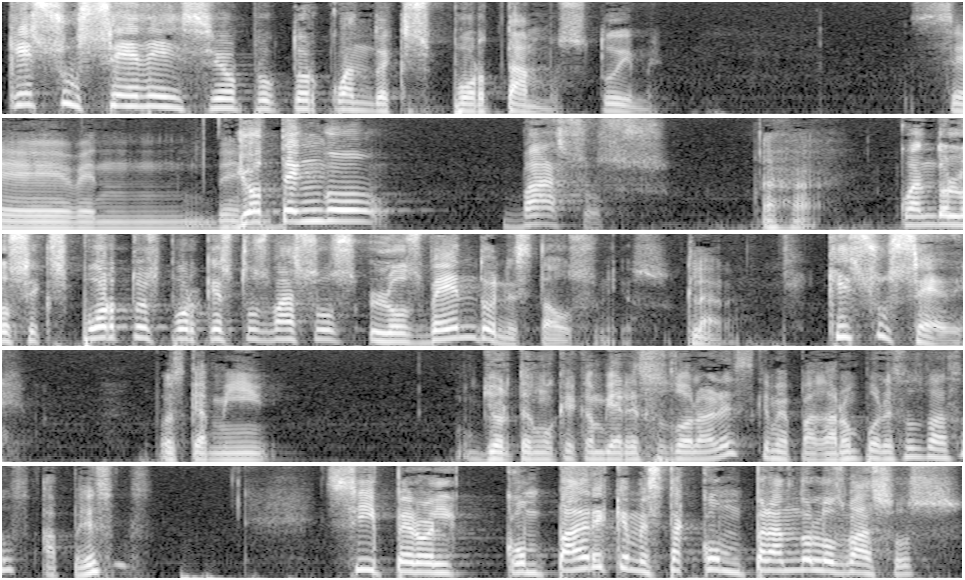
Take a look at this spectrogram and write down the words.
¿Qué sucede, señor productor, cuando exportamos? Tú dime. Se venden. Yo tengo vasos. Ajá. Cuando los exporto es porque estos vasos los vendo en Estados Unidos. Claro. ¿Qué sucede? Pues que a mí. Yo tengo que cambiar esos dólares que me pagaron por esos vasos a pesos. Sí, pero el compadre que me está comprando los vasos,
